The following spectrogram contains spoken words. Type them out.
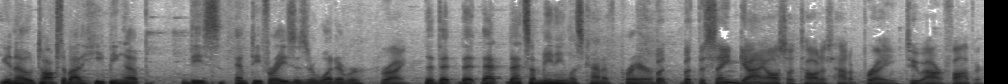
you know talks about heaping up these empty phrases or whatever. right? That that that, that that's a meaningless kind of prayer. But but the same guy also taught us how to pray to our Father.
